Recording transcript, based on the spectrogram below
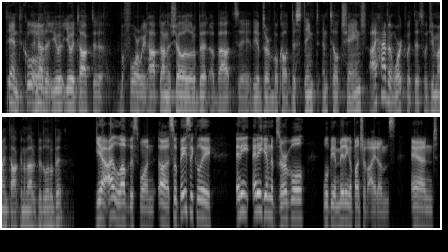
dan cool i know that you you had talked to, before we'd hopped on the show a little bit about uh, the observable called distinct until changed. I haven't worked with this. Would you mind talking about it a little bit? Yeah i love this one. Uh, so basically any any given observable will be emitting a bunch of items, and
